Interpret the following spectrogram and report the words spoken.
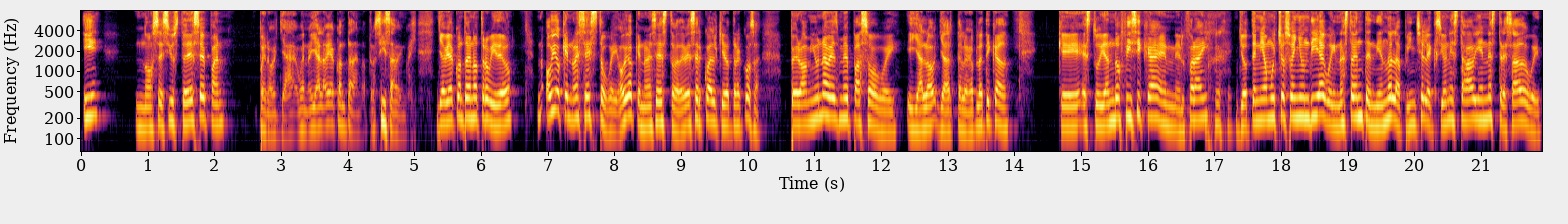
Y no sé si ustedes sepan, pero ya, bueno, ya lo había contado en otro. Sí saben, güey. Ya había contado en otro video. Obvio que no es esto, güey. Obvio que no es esto. Debe ser cualquier otra cosa. Pero a mí una vez me pasó, güey, y ya, lo, ya te lo había platicado, que estudiando física en el Fray, yo tenía mucho sueño un día, güey, no estaba entendiendo la pinche lección y estaba bien estresado, güey.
